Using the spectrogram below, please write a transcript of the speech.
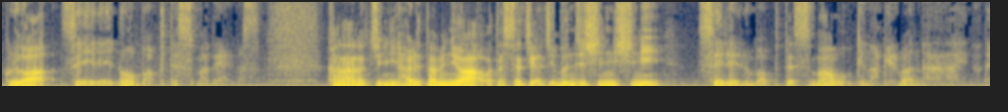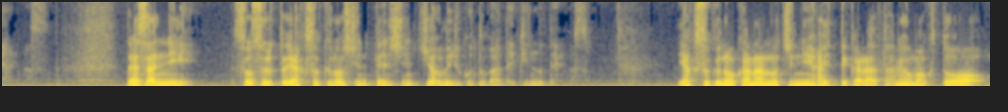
これは精霊のバプテスマであります。カナの地に入るためには私たちが自分自身に死に精霊のバプテスマを受けなければならない。第3に、そうすると約束の進展進地を見ることができるのであります。約束のカナンの地に入ってから種をまくと、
